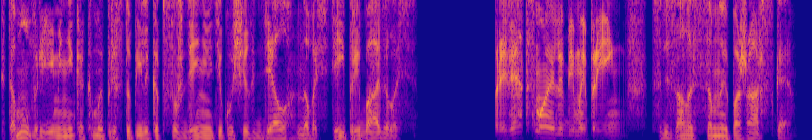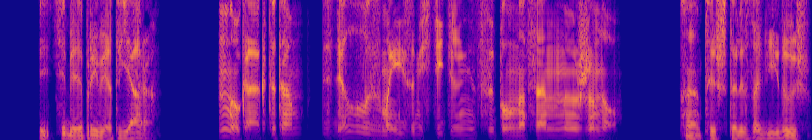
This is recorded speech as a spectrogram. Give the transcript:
К тому времени, как мы приступили к обсуждению текущих дел, новостей прибавилось. «Привет, мой любимый принц!» — связалась со мной Пожарская. «И тебе привет, Яра!» «Ну как ты там? Сделал из моей заместительницы полноценную жену?» «А ты что ли завидуешь?»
